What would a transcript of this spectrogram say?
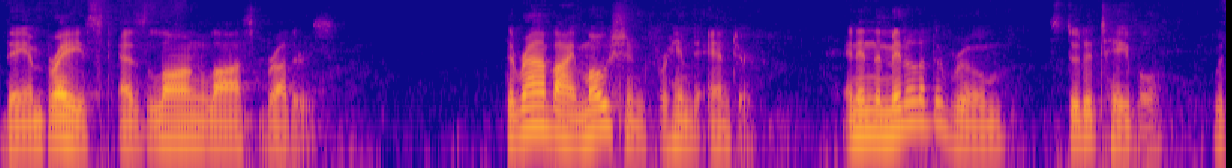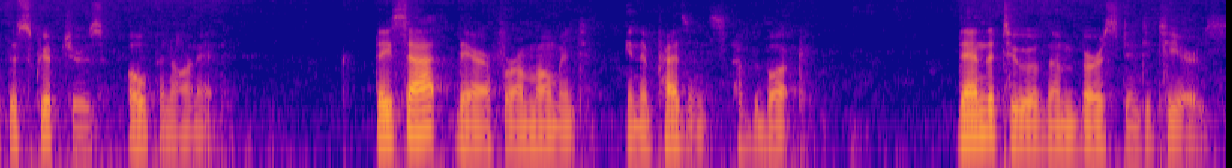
They embraced as long lost brothers. The rabbi motioned for him to enter, and in the middle of the room stood a table with the scriptures open on it. They sat there for a moment in the presence of the book. Then the two of them burst into tears.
